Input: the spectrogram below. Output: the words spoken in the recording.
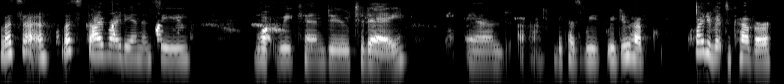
let's uh, let's dive right in and see what we can do today, and uh, because we we do have quite a bit to cover.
